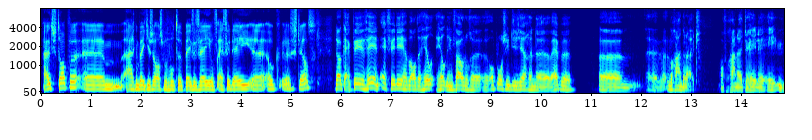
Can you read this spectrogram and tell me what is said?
uitstappen? Ehm, eigenlijk een beetje zoals bijvoorbeeld de PVV of FVD eh, ook eh, stelt. nou kijk, PVV en FVD hebben altijd heel, heel eenvoudige oplossingen. Die zeggen, we, hebben, ehm, eh, we gaan eruit. Of we gaan uit de hele EU.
